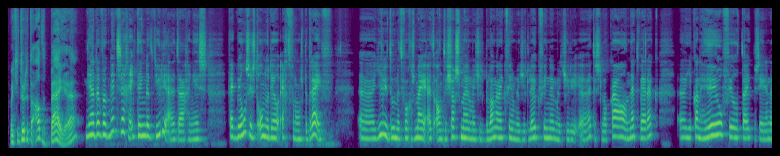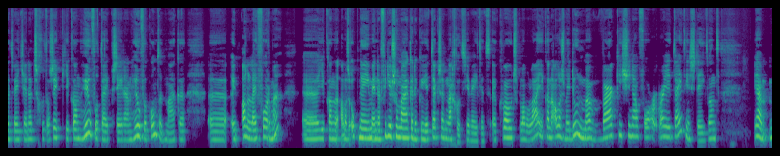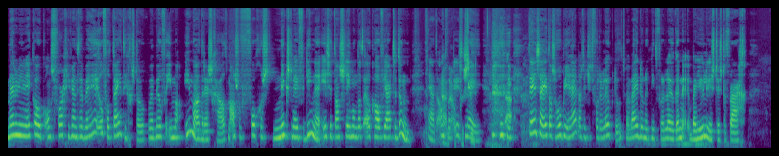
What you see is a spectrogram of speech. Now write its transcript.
want je doet het er altijd bij, hè? Ja, dat wil ik net zeggen. Ik denk dat het jullie uitdaging is. Kijk, bij ons is het onderdeel echt van ons bedrijf. Uh, jullie doen het volgens mij uit enthousiasme, omdat jullie het belangrijk vinden, omdat je het leuk vindt, omdat jullie, uh, het is lokaal, een netwerk. Uh, je kan heel veel tijd besteden, en dat weet jij net zo goed als ik. Je kan heel veel tijd besteden aan heel veel content maken in allerlei vormen. je kan alles opnemen en daar video's van maken, dan kun je teksten, nou goed, je weet het, quotes, bla bla bla. Je kan er alles mee doen, maar waar kies je nou voor waar je tijd in steekt? Want ja, Melanie en ik ook, ons vorige event hebben heel veel tijd ingestoken. We hebben heel veel e-mailadres gehaald. Maar als we vervolgens niks mee verdienen, is het dan slim om dat elk half jaar te doen? Ja, het antwoord nou, is nee. Ja. Tenzij het als hobby, hè, dat je het voor de leuk doet. Maar wij doen het niet voor de leuk. En bij jullie is dus de vraag,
